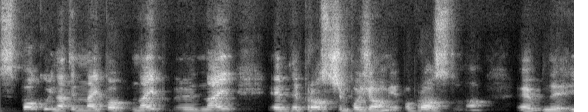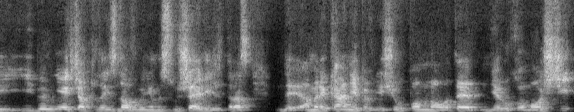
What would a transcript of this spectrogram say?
spokój na tym najpo, naj, najprostszym poziomie, po prostu. No. i, i bym nie chciał, tutaj znowu będziemy słyszeli, że teraz Amerykanie pewnie się upomną o te nieruchomości,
